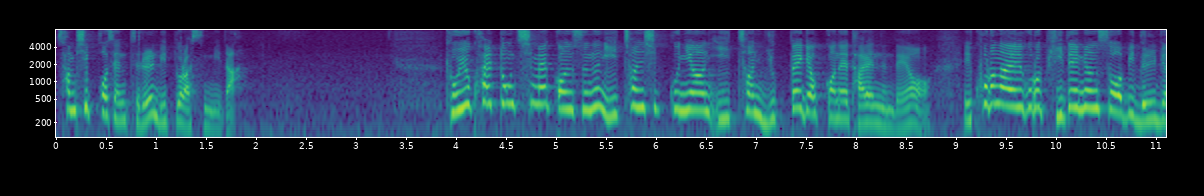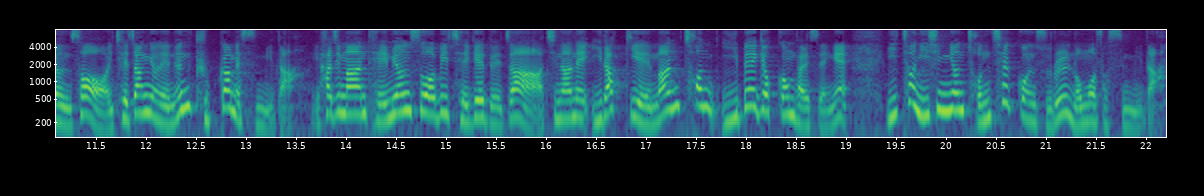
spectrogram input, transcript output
30%를 밑돌았습니다. 교육 활동 침해 건수는 2019년 2,600여 건에 달했는데요. 코로나19로 비대면 수업이 늘면서 재작년에는 급감했습니다. 하지만 대면 수업이 재개되자 지난해 1학기에만 1,200여 건 발생해 2020년 전체 건수를 넘어섰습니다.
